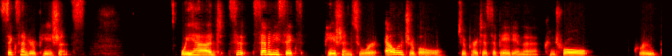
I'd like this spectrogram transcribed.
600 patients. We had 76 patients who were eligible to participate in the control group,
